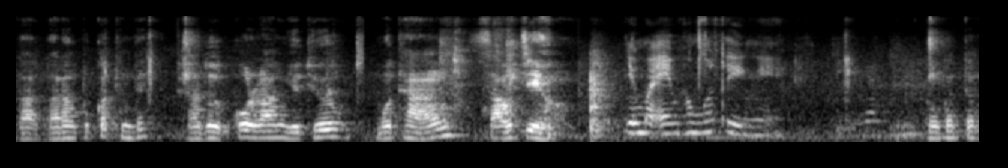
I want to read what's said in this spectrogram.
나, 나랑 똑같은데? 나도 꼴랑 유튜브 một tháng 6 triệu Nhưng mà em không có tiền nè không quan tâm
